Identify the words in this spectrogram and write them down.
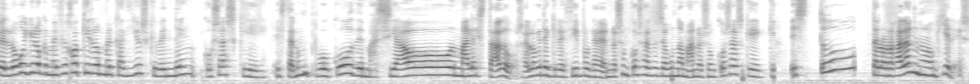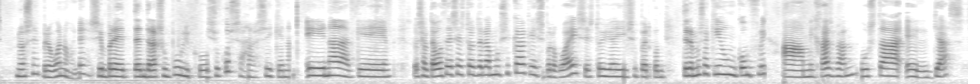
Pero luego yo lo que me fijo aquí de los mercadillos que venden cosas que están un poco demasiado en mal estado. ¿Sabes lo que te quiero decir? Porque no son cosas de segunda mano, son cosas que esto te lo regalan y no lo quieres. No sé, pero bueno, siempre tendrá su público y su cosa. Así que nada. Y nada, que los altavoces estos de la música, que es súper guays, estoy ahí súper contenta. Tenemos aquí un conflicto. A mi husband gusta el jazz,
